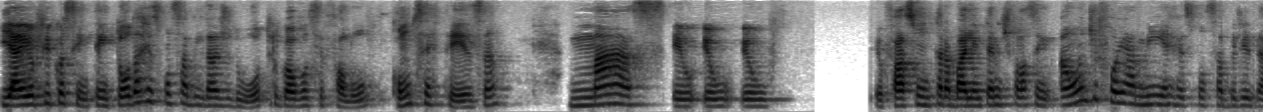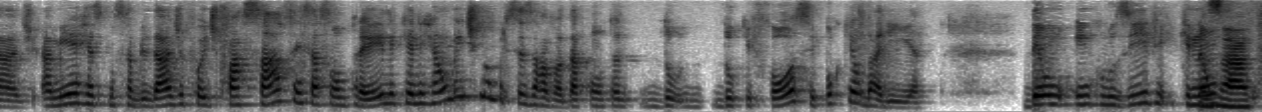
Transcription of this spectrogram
E aí eu fico assim, tem toda a responsabilidade do outro, igual você falou, com certeza, mas eu, eu, eu, eu faço um trabalho interno de falar assim, aonde foi a minha responsabilidade? A minha responsabilidade foi de passar a sensação para ele que ele realmente não precisava dar conta do, do que fosse, porque eu daria. Deu, inclusive, que não... Exato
